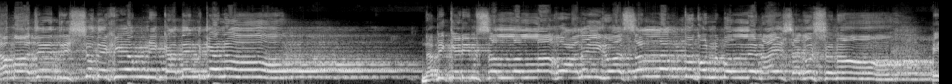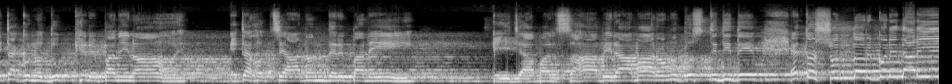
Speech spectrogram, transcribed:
নামাজের দৃশ্য দেখে আপনি কাঁদেন কেন? নবী করিম সাল্লাল্লাহু আলাইহি ওয়াসাল্লাম তখন বললেন, আয়েশা গো শোনো, এটা কোনো দুঃখের পানি নয়, এটা হচ্ছে আনন্দের পানি। এই যে আমার সাহাবীরা আমার অনুপস্থিতিতে এত সুন্দর করে দাঁড়িয়ে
